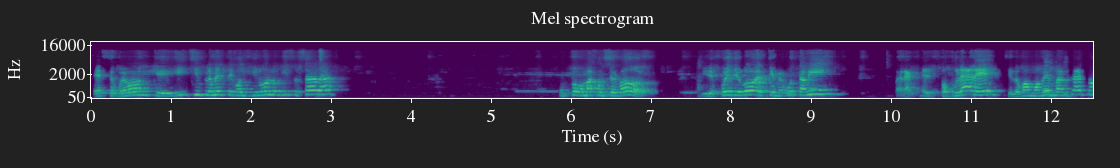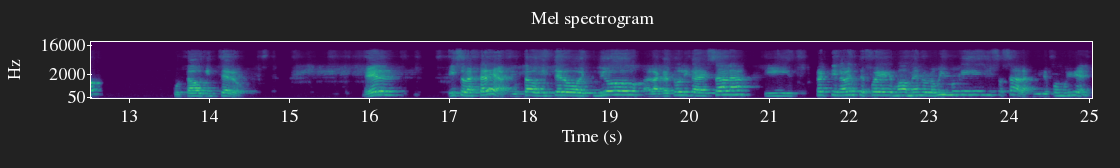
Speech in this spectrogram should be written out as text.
Este huevón que simplemente continuó lo que hizo Sala, un poco más conservador. Y después llegó el que me gusta a mí, para el popular, ¿eh? que lo vamos a ver más rato, Gustavo Quintero. Él hizo las tareas. Gustavo Quintero estudió a la Católica de Sala y prácticamente fue más o menos lo mismo que hizo Sala y le fue muy bien.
